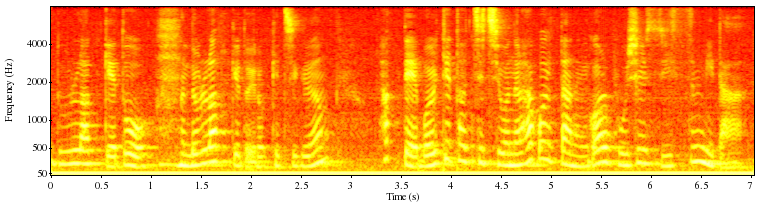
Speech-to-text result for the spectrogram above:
놀랍게도 놀랍게도 이렇게 지금 확대 멀티터치 지원을 하고 있다는 걸 보실 수 있습니다.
